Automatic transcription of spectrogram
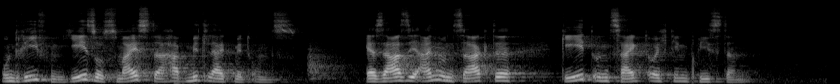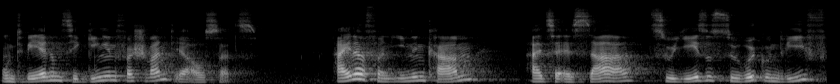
und riefen, Jesus, Meister, hab Mitleid mit uns. Er sah sie an und sagte, Geht und zeigt euch den Priestern. Und während sie gingen, verschwand ihr Aussatz. Einer von ihnen kam, als er es sah, zu Jesus zurück und rief,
